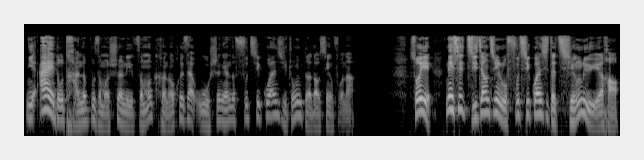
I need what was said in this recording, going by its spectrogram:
你爱都谈的不怎么顺利，怎么可能会在五十年的夫妻关系中得到幸福呢？所以，那些即将进入夫妻关系的情侣也好，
